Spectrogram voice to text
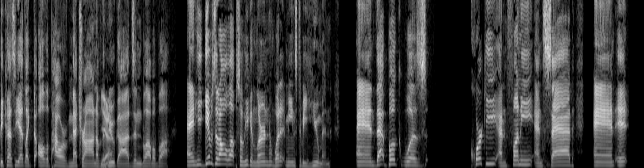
because he had like the, all the power of Metron of the Yeah. new gods and blah blah blah. And he gives it all up so he can learn what it means to be human. And that book was quirky and funny and sad and it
